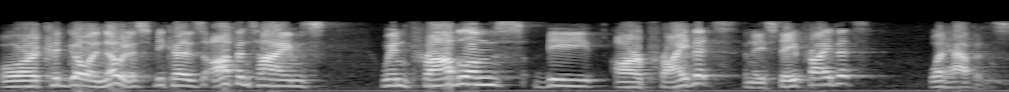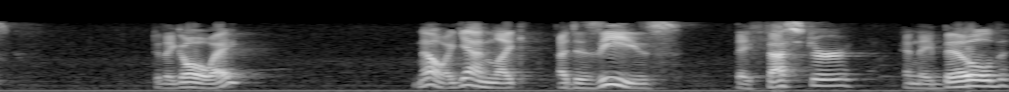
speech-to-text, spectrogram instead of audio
or could go unnoticed because oftentimes when problems be are private and they stay private, what happens? Do they go away? No, again, like a disease, they fester and they build.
